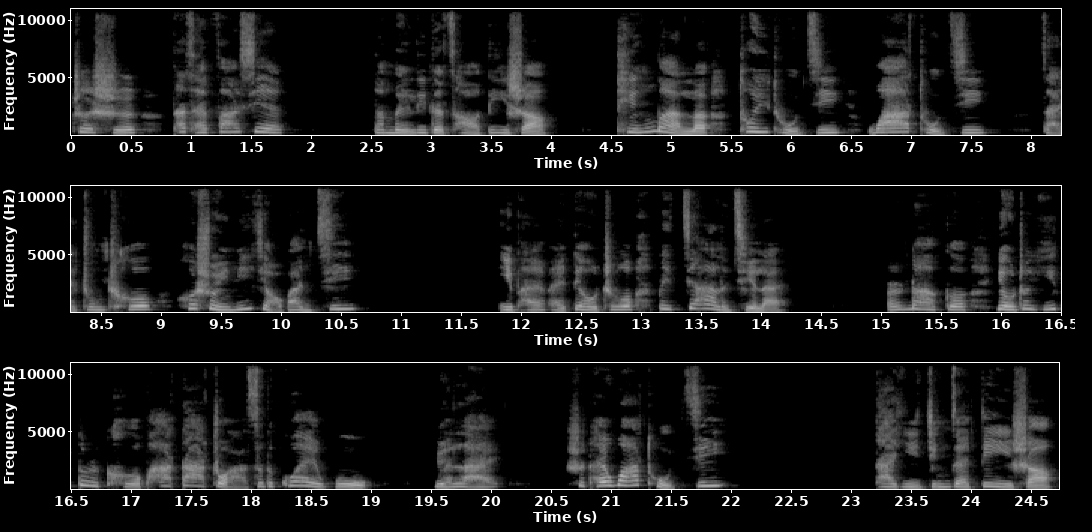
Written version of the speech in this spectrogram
这时他才发现，那美丽的草地上停满了推土机、挖土机、载重车和水泥搅拌机。一排排吊车被架了起来，而那个有着一对可怕大爪子的怪物，原来是台挖土机。它已经在地上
